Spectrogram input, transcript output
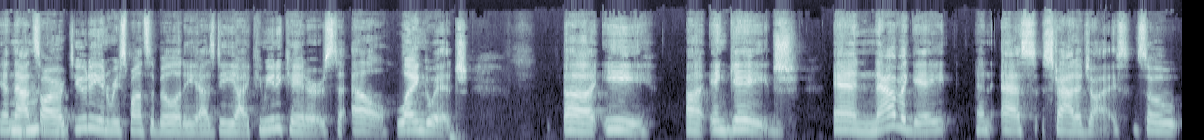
And that's mm-hmm. our duty and responsibility as DEI communicators to L, language, uh, E, uh, engage and navigate and S strategize. So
